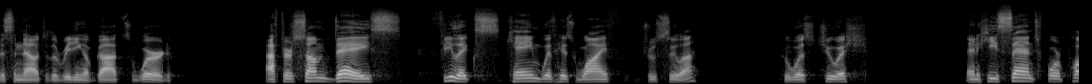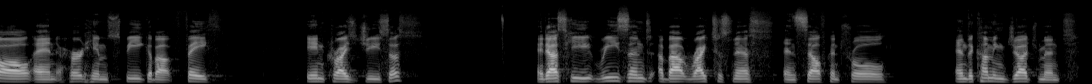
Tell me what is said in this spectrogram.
Listen now to the reading of God's word. After some days, Felix came with his wife Drusilla, who was Jewish, and he sent for Paul and heard him speak about faith in Christ Jesus. And as he reasoned about righteousness and self control and the coming judgment,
